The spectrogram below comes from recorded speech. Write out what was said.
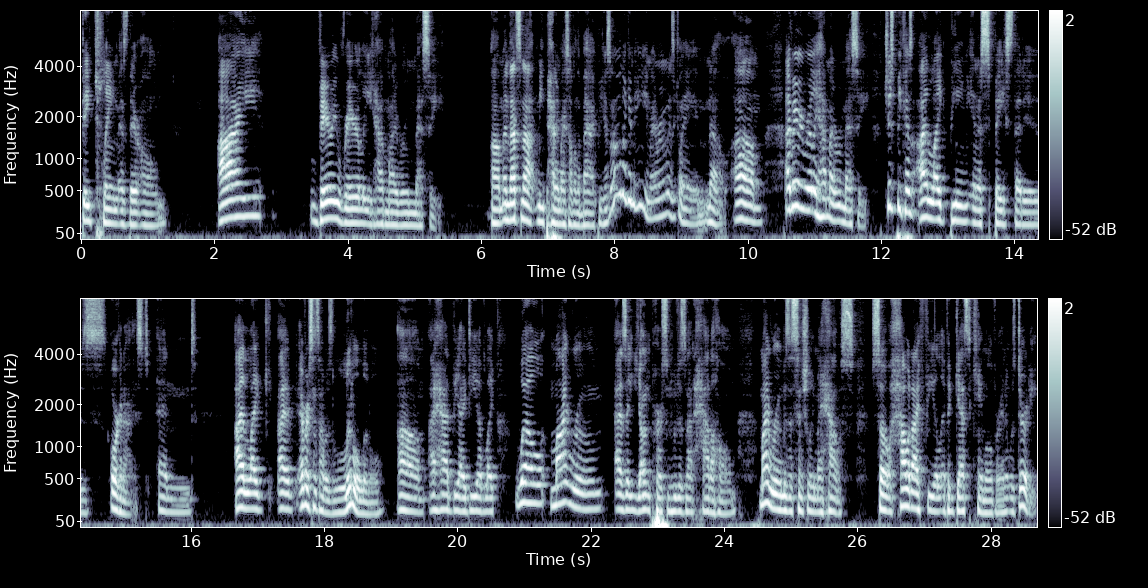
they claim as their own. I very rarely have my room messy. Um, and that's not me patting myself on the back because, oh, look at me, my room is clean. No. Um, I very rarely have my room messy just because I like being in a space that is organized and I like I ever since I was little little, um, I had the idea of like, well, my room as a young person who does not have a home, my room is essentially my house. So how would I feel if a guest came over and it was dirty?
